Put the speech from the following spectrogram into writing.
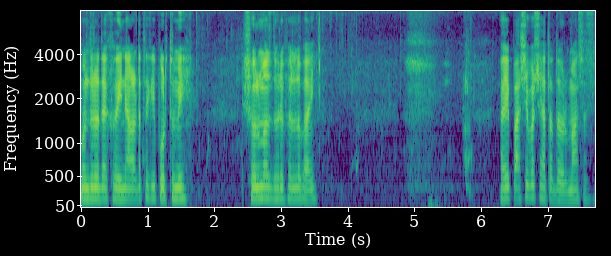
বন্ধুরা, দেখো এই নালাটা থেকে প্রথমেই শোল মাছ ধরে ফেলল ভাই। ভাই পাশে পাশে হাতা দাও মাছ আছে।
